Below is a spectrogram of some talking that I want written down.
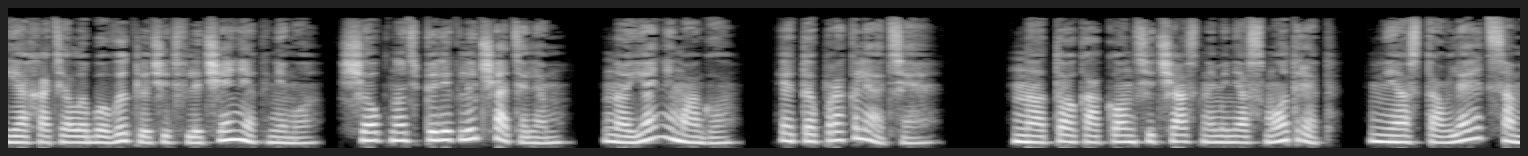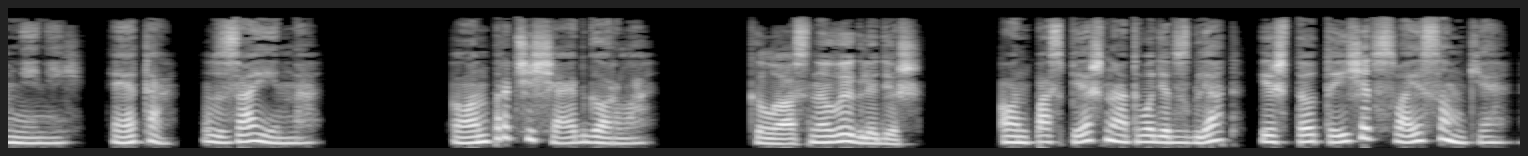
Я хотела бы выключить влечение к нему, щелкнуть переключателем, но я не могу. Это проклятие. Но то, как он сейчас на меня смотрит, не оставляет сомнений. Это взаимно. Он прочищает горло. «Классно выглядишь». Он поспешно отводит взгляд и что-то ищет в своей сумке,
